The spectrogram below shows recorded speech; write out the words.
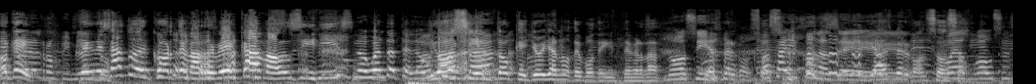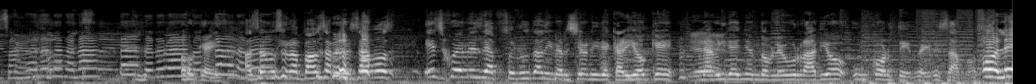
Ok, el regresando del corte, va Rebeca, va Osiris. No, aguántatelo. Yo siento que yo ya no debo de ir, de verdad. No, sí. Ya es vergonzoso. Vas a ir con las de. Ya es vergonzoso. Ok, hacemos una pausa, regresamos. Es jueves de absoluta diversión y de karaoke Yeah. navideño en W Radio. Un corte y regresamos. ¡Ole!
